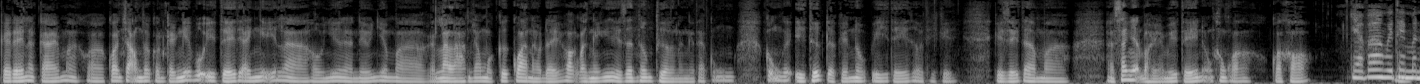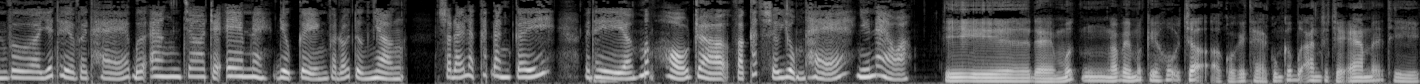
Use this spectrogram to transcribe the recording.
Cái đấy là cái mà à, quan trọng thôi. Còn cái nghĩa vụ y tế thì anh nghĩ là hầu như là nếu như mà là làm trong một cơ quan nào đấy hoặc là những người dân thông thường là người ta cũng cũng ý thức được cái nộp y tế rồi thì cái cái giấy tờ mà à, xác nhận bảo hiểm y tế nó cũng không quá quá khó. Dạ vâng, vậy thì Ừ. mình vừa giới thiệu về thẻ bữa ăn cho trẻ em này, điều kiện và đối tượng nhận. sau đấy là cách đăng ký. Vậy thì ờ, mức hỗ trợ và cách sử dụng thẻ như thế nào ạ? Thì để mức nói về mức cái hỗ trợ của cái thẻ cung cấp bữa ăn cho trẻ em đấy thì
